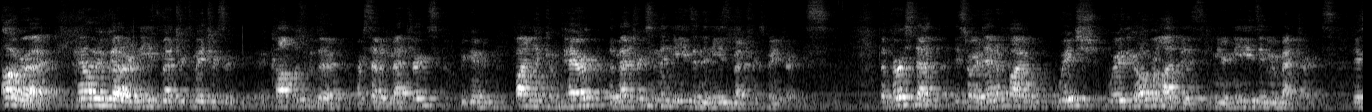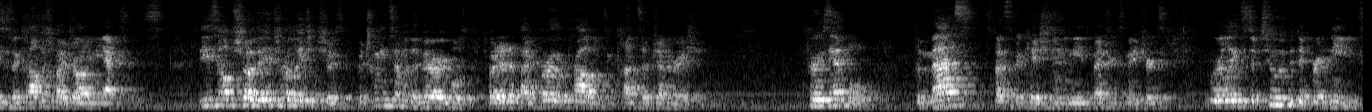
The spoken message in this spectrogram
All right, now we've got our needs metrics matrix accomplished with our set of metrics. We can finally compare the metrics and the needs in the needs metrics matrix. The first step is to identify which, where the overlap is in your needs and your metrics. This is accomplished by drawing the X's. These help show the interrelationships between some of the variables to identify further problems in concept generation. For example, the mass specification in the needs metrics matrix relates to two of the different needs,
